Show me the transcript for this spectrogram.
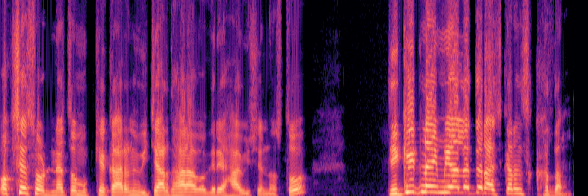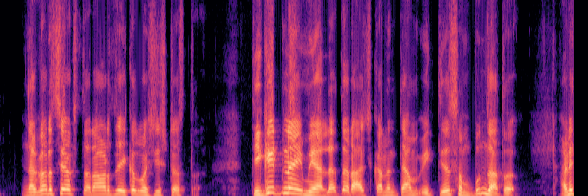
पक्ष सोडण्याचं मुख्य कारण विचारधारा वगैरे हा विषय नसतो. तिकीट नाही मिळालं तर राजकारण खतम. नगरसेवक स्तरावरचं एकच वैशिष्ट्य असतं. तिकीट नाही मिळालं तर राजकारण त्या व्यक्तीचं संपून जातं. आणि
